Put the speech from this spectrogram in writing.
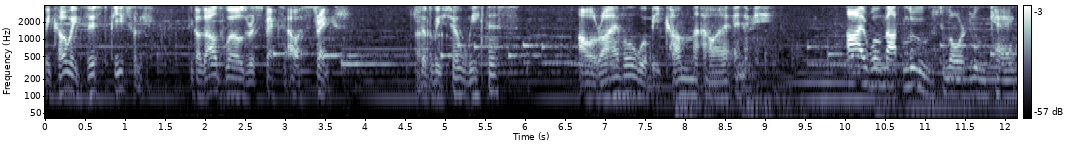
We coexist peacefully because Outworld respects our strength. Should we show weakness, our rival will become our enemy. I will not lose, Lord Liu Kang.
